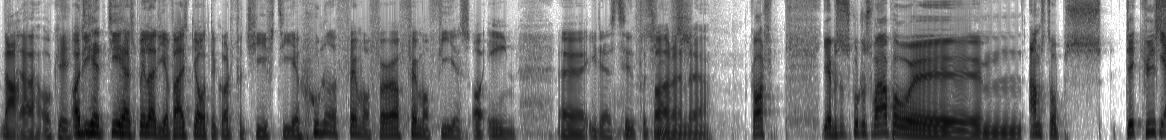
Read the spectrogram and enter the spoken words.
nå. Ja, okay. Og de her, de her spillere, de har faktisk gjort det godt for Chiefs. De er 145, 85 og 1 øh, i deres tid for Sådan Chiefs. der. Godt. Jamen, så skulle du svare på øh, Amstrup's det quiz. Ja.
